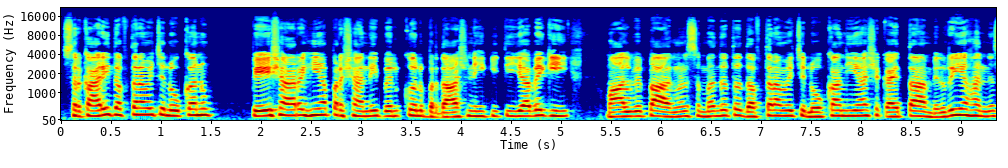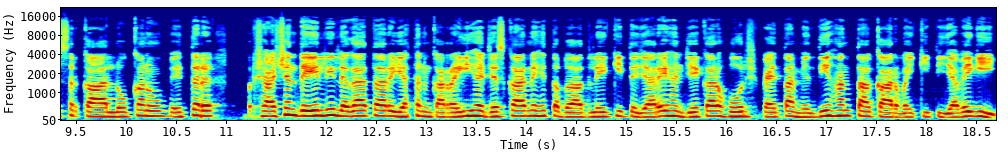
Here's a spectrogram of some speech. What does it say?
ਸਰਕਾਰੀ ਦਫ਼ਤਰਾਂ ਵਿੱਚ ਲੋਕਾਂ ਨੂੰ ਪੇਸ਼ ਆ ਰਹੀਆਂ ਪਰੇਸ਼ਾਨੀ ਬਿਲਕੁਲ ਬਰਦਾਸ਼ਤ ਨਹੀਂ ਕੀਤੀ ਜਾਵੇਗੀ। ਮਾਲ ਵਿਭਾਗ ਨਾਲ ਸੰਬੰਧਿਤ ਦਫ਼ਤਰਾਂ ਵਿੱਚ ਲੋਕਾਂ ਦੀਆਂ ਸ਼ਿਕਾਇਤਾਂ ਮਿਲ ਰਹੀਆਂ ਹਨ। ਸਰਕਾਰ ਲੋਕਾਂ ਨੂੰ ਬਿਹਤਰ ਪ੍ਰਸ਼ਾਸਨ ਦੇਣ ਲਈ ਲਗਾਤਾਰ ਯਤਨ ਕਰ ਰਹੀ ਹੈ, ਜਿਸ ਕਾਰਨ ਇਹ ਤਬਾਦਲੇ ਕੀਤੇ ਜਾ ਰਹੇ ਹਨ। ਜੇਕਰ ਹੋਰ ਸ਼ਿਕਾਇਤਾਂ ਮਿਲਦੀਆਂ ਹਨ, ਤਾਂ ਕਾਰਵਾਈ ਕੀਤੀ ਜਾਵੇਗੀ।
